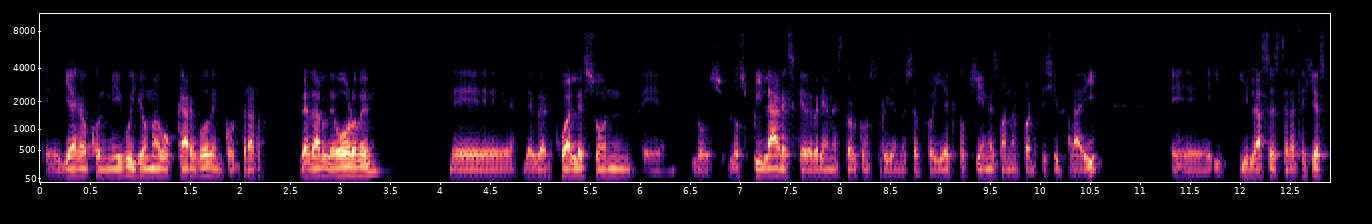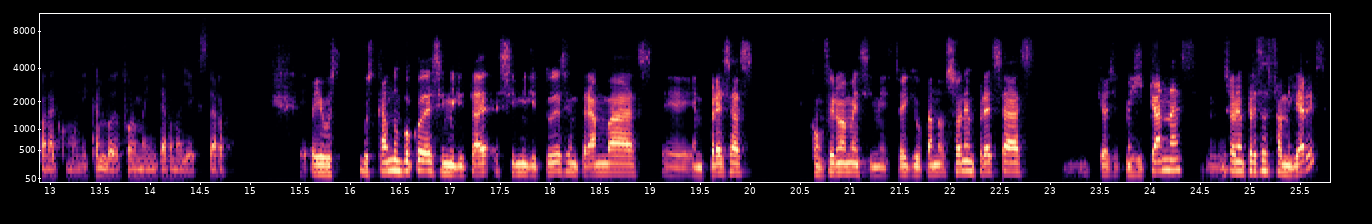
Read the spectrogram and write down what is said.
eh, llega conmigo y yo me hago cargo de encontrar, de darle orden, de, ver cuáles son eh, los pilares que deberían estar construyendo ese proyecto, quiénes van a participar ahí eh, y, y las estrategias para comunicarlo de forma interna y externa. Oye, bus- buscando un poco de similitudes entre ambas eh, empresas, confírmame si me estoy equivocando, ¿son empresas decir, mexicanas? Ujú. ¿Son empresas familiares?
